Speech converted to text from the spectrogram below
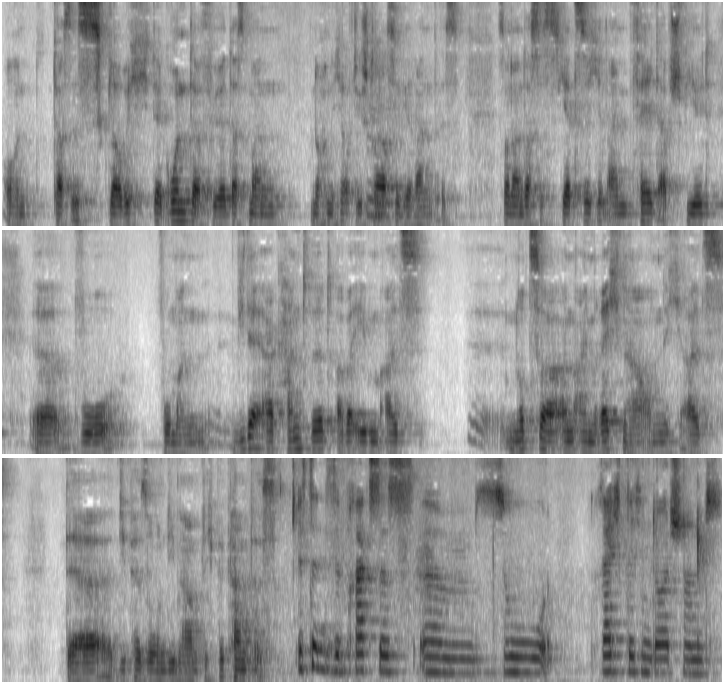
Und das ist, glaube ich, der Grund dafür, dass man noch nicht auf die Straße mhm. gerannt ist, sondern dass es jetzt sich in einem Feld abspielt, äh, wo, wo man wiedererkannt wird, aber eben als äh, Nutzer an einem Rechner und nicht als der, die Person, die namentlich bekannt ist. Ist denn diese Praxis ähm, so rechtlich in Deutschland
